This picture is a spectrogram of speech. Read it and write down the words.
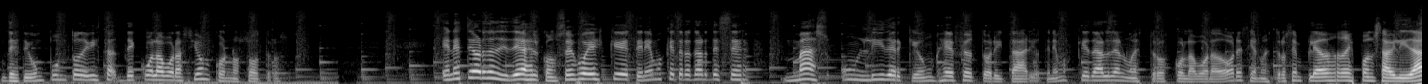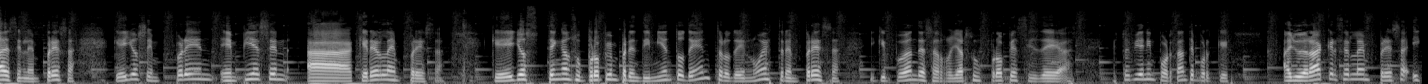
desde un punto de vista de colaboración con nosotros. En este orden de ideas el consejo es que tenemos que tratar de ser más un líder que un jefe autoritario. Tenemos que darle a nuestros colaboradores y a nuestros empleados responsabilidades en la empresa, que ellos empiecen a querer la empresa, que ellos tengan su propio emprendimiento dentro de nuestra empresa y que puedan desarrollar sus propias ideas. Esto es bien importante porque ayudará a crecer la empresa y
